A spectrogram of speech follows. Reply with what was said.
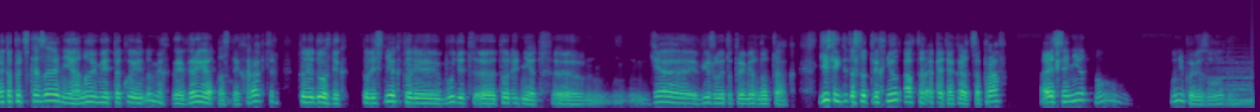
Это предсказание, оно имеет такой, ну, мягко говоря, вероятностный характер. То ли дождик то ли снег, то ли будет, э, то ли нет. Э, я вижу это примерно так. Если где-то что-то тряхнет, автор опять окажется прав, а если нет, ну, ну не повезло, да.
